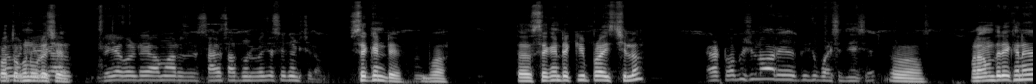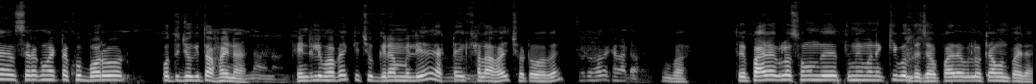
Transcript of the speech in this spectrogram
কতক্ষণ উড়েছে? রেজাল্টে আমার সাড়ে সাত ঘণ্টা রয়েছে সেকেন্ড ছিলাম। সেকেন্ডে বাহ। তো সেকেন্ডে কি প্রাইস ছিল? একটা টপি ছিল আর কিছু পয়সা দিয়েছে। ও মানে আমাদের এখানে সেরকম একটা খুব বড় প্রতিযোগিতা হয় না। ফ্রেন্ডলি ভাবে কিছু গ্রাম মিলিয়ে একটাই খেলা হয় ছোট ভাবে। ছোটভাবে খেলাটা হয়। বাহ। তো এই পায়রাগুলো সম্বন্ধে তুমি মানে কি বলতে চাও? পায়রাগুলো কেমন পায়রা?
